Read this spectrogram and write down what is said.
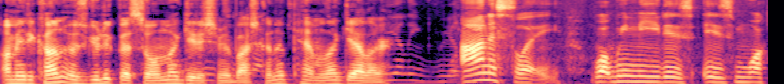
Amerikan Özgürlük ve Savunma Girişimi Başkanı Pamela Geller, Honestly, what we need is is more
